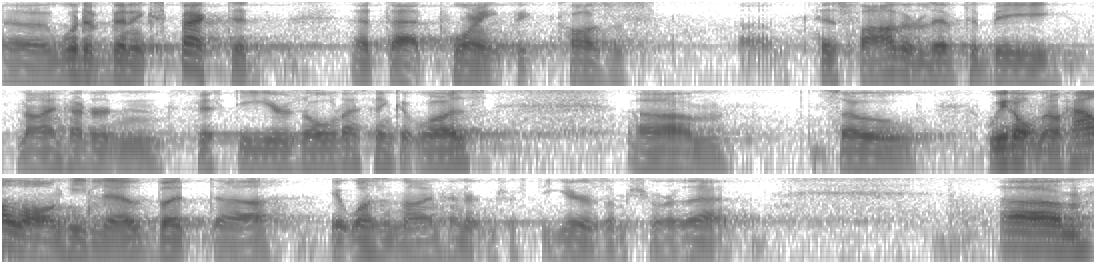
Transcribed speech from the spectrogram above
uh, would have been expected at that point because uh, his father lived to be 950 years old, I think it was. Um, so we don't know how long he lived, but uh, it wasn't 950 years, I'm sure of that. Um,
